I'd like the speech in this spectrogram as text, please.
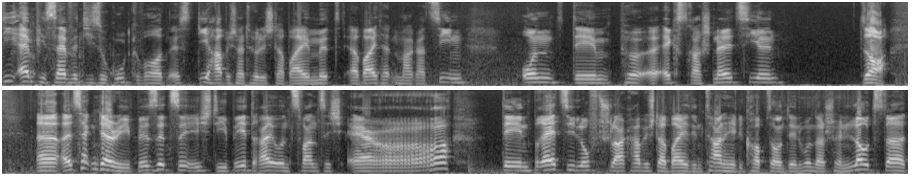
Die MP7, die so gut geworden ist, die habe ich natürlich dabei mit erweiterten Magazinen und dem äh, extra Schnellzielen. So, äh, als Secondary besitze ich die B23R, den Brezi-Luftschlag habe ich dabei, den Tarnhelikopter und den wunderschönen Loadster,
